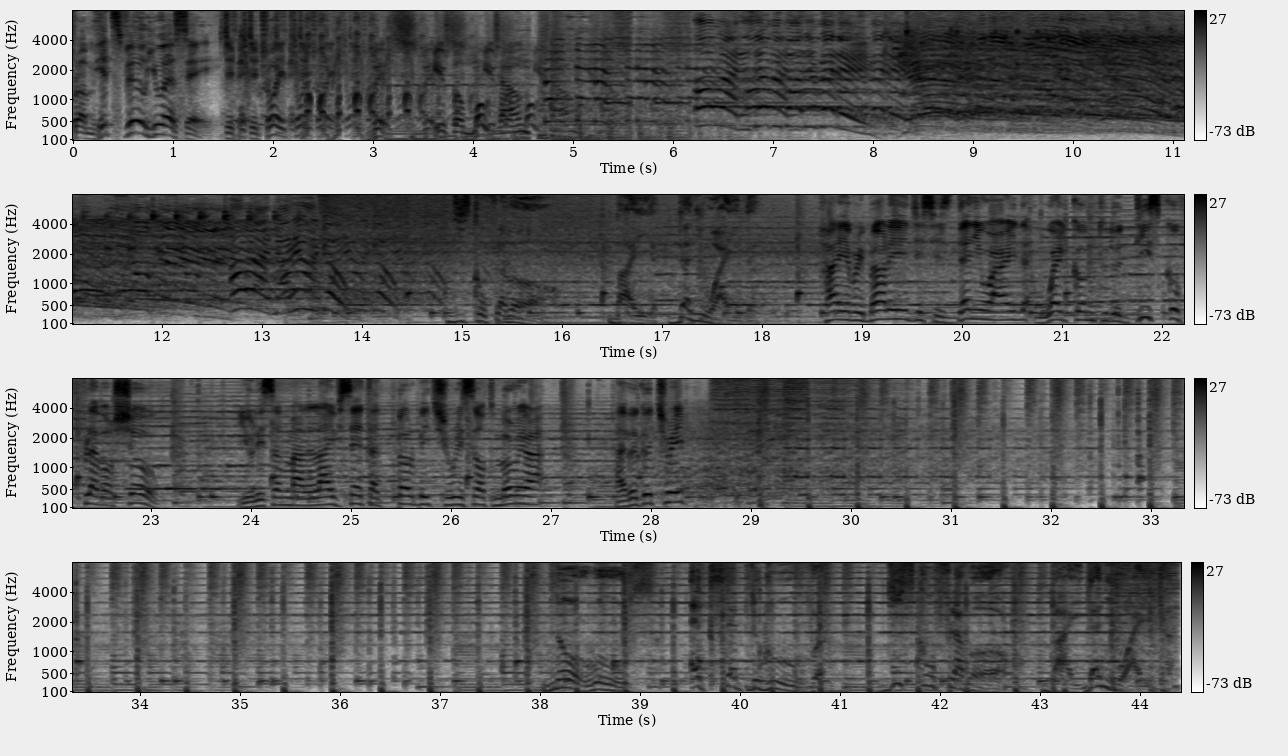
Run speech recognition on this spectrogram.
From Hitsville, USA to Detroit, Detroit, Detroit. This is the Motown. All right, is everybody ready? Yeah! All right, now here we go. Disco Flavor by Danny Wilde. Hi everybody, this is Danny Wilde. Welcome to the Disco Flavor Show. You listen my live set at Pearl Beach Resort Moreira. Have a good trip. No rules except the groove. Disco Flavor by Danny Wilde.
